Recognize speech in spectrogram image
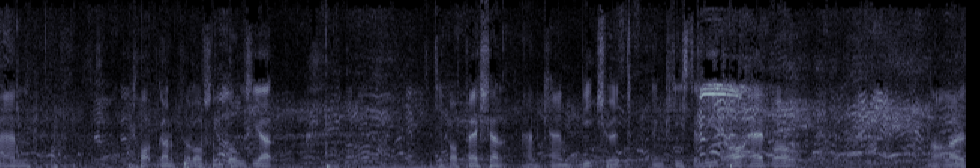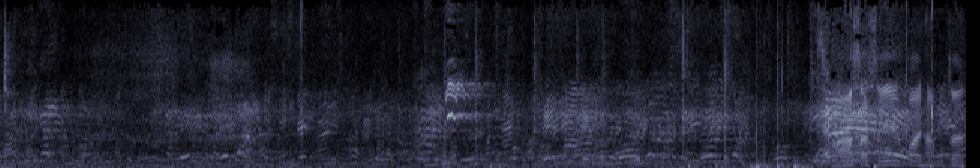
Can Top Gun pull off some goals here to take off pressure? And can Beechwood increase the lead? Oh, head ball. Not allowed. That's a save by Hamilton.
